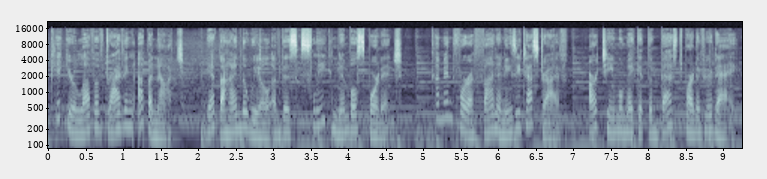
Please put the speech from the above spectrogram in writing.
Kick your love of driving up a notch. Get behind the wheel of this sleek, nimble Sportage. Come in for a fun and easy test drive. Our team will make it the best part of your day.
